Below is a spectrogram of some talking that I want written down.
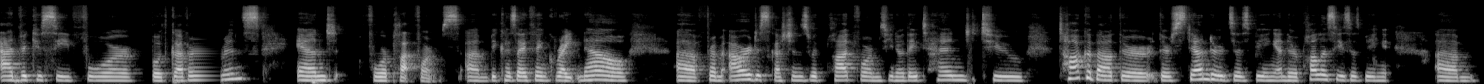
advocacy for both governments and for platforms. Um, because I think right now uh, from our discussions with platforms, you know, they tend to talk about their their standards as being and their policies as being um,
